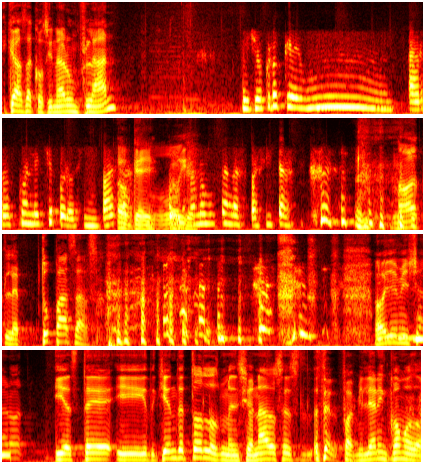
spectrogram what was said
¿Y qué vas a cocinar? ¿Un flan? Pues yo creo que un arroz con leche pero sin pasas. Ok, porque ok. no me gustan las pasitas. No, le- tú pasas. Oye, mi Sharon, ¿y este, y quién de todos los mencionados es el familiar incómodo?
